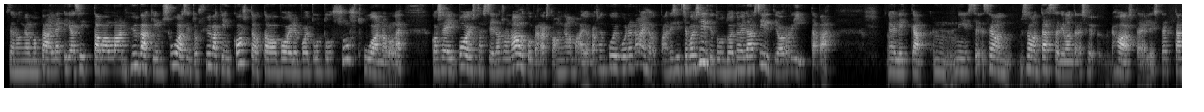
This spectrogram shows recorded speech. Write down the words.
sen ongelman päälle. Ja sitten tavallaan hyväkin suositus, hyväkin kosteuttava voide voi tuntua susta huonolle, kun se ei poista sitä sun alkuperäistä ongelmaa, joka sen kuivuuden aiheuttaa, niin sitten se voi silti tuntua, että no ei tämä silti ole riittävä. Eli niin se, se, on, se on tässä tilanteessa haasteellista, että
